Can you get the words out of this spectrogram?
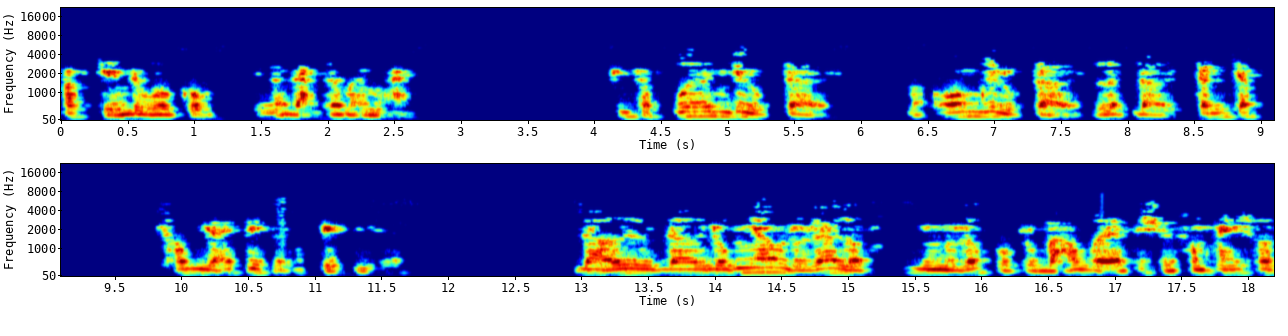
phát triển được vô cùng thì nó đạt tới mãi mãi. Chúng ta quên cái luật trời mà ôm cái luật trời, lực đời, tranh chấp không giải quyết được một việc gì hết. đời đời đụng nhau rồi ra luật nhưng mà rốt cuộc rồi bảo vệ cái sự không hay thôi.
